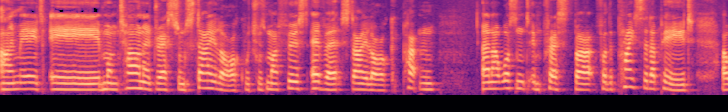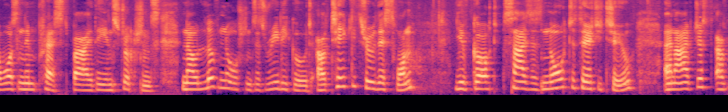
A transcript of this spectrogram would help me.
I made a Montana dress from Style Arc, which was my first ever Style Arc pattern and I wasn't impressed by, for the price that I paid, I wasn't impressed by the instructions. Now, Love Notions is really good. I'll take you through this one. You've got sizes 0 to 32 and I've just I've,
